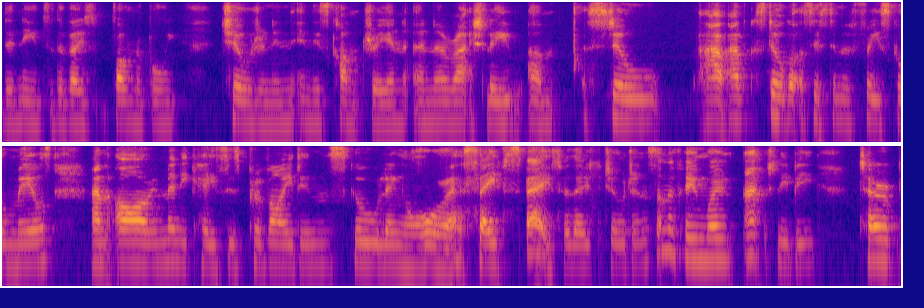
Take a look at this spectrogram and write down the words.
the needs of the most vulnerable children in in this country, and and are actually um, still have, have still got a system of free school meals and are in many cases providing schooling or a safe space for those children, some of whom won't actually be terrible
